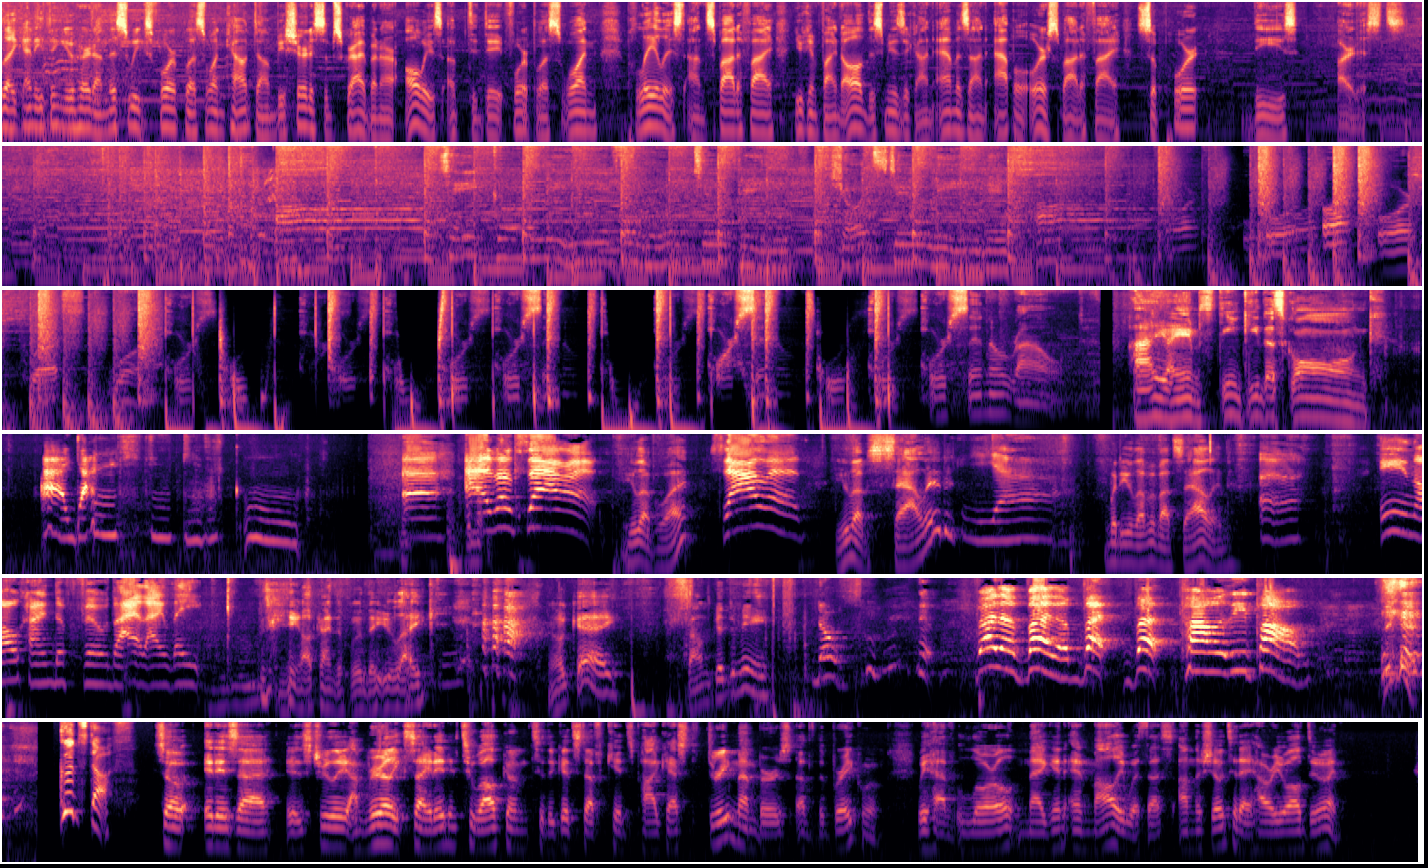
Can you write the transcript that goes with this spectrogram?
You like anything you heard on this week's 4 plus 1 countdown, be sure to subscribe on our always up to date 4 plus 1 playlist on Spotify. You can find all of this music on Amazon, Apple, or Spotify. Support these artists. Horsing. Horsing around. I am Stinky the Skunk. I am stinky. Mm. Uh, I love salad. You love what? Salad. You love salad? Yeah. What do you love about salad? Uh, eating all kind of food that I like. Eating all kinds of food that you like. Okay. Sounds good to me. No. no. Butter, butter, but, but, powdy pow. Good stuff. So it is uh it is truly I'm really excited to welcome to the Good Stuff Kids podcast three members of the Break Womb. We have Laurel, Megan, and Molly with us on the show today. How are you all doing?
